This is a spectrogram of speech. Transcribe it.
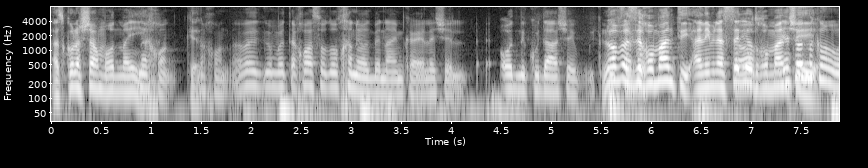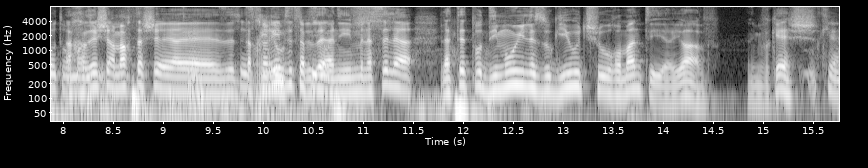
אז כל השאר מאוד מהיר. נכון, כן. נכון. אבל אתה יכול לעשות עוד חניות ביניים כאלה של עוד נקודה ש... לא, אבל זה רומנטי, אני מנסה להיות רומנטי. יש עוד מקומות אחרי רומנטיים. שאמרת שזה טפילות. זה טפילות. וזה, אני מנסה לתת פה דימוי לזוגיות שהוא רומנטי, יואב. אני מבקש. כן,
